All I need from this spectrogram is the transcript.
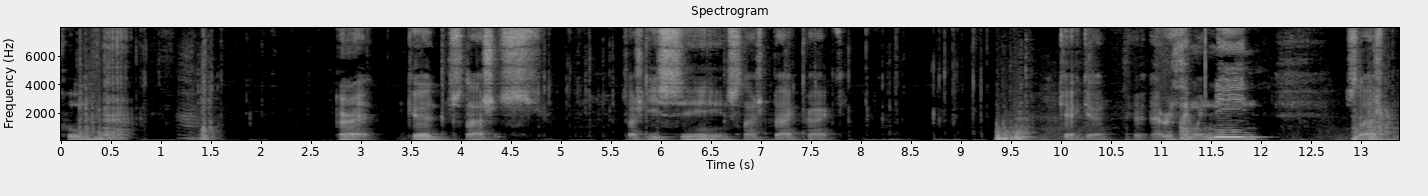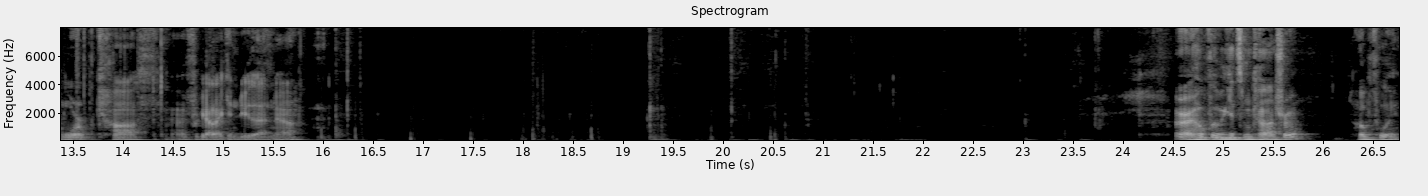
Cool. All right, good. Slash slash EC slash backpack. Okay, good. Everything we need. Slash warp coth. I forgot I can do that now. All right, hopefully we get some Contra. Hopefully.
